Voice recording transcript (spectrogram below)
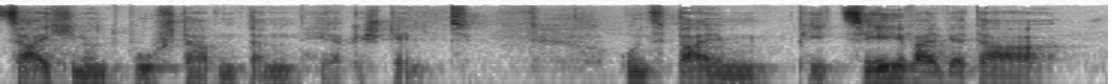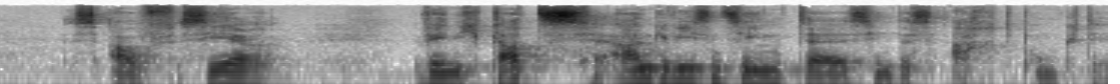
Zeichen und Buchstaben dann hergestellt. Und beim PC, weil wir da auf sehr wenig Platz angewiesen sind, äh, sind es acht Punkte.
